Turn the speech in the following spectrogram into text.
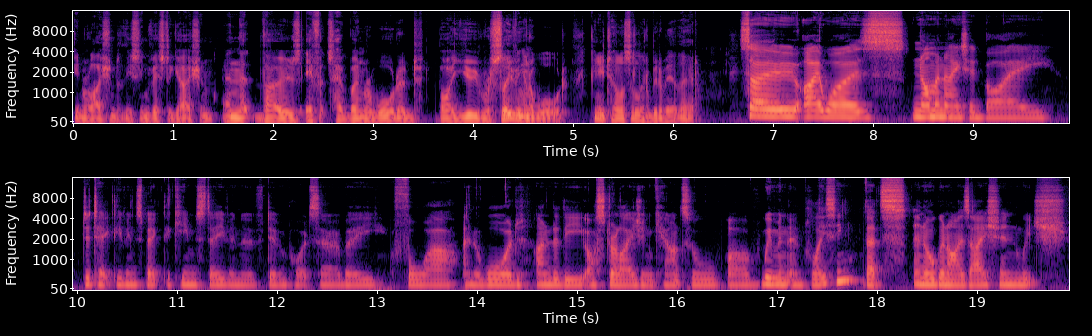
in relation to this investigation and that those efforts have been rewarded by you receiving an award. Can you tell us a little bit about that? So, I was nominated by Detective Inspector Kim Stephen of Devonport CIB for an award under the Australasian Council of Women and Policing. That's an organisation which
